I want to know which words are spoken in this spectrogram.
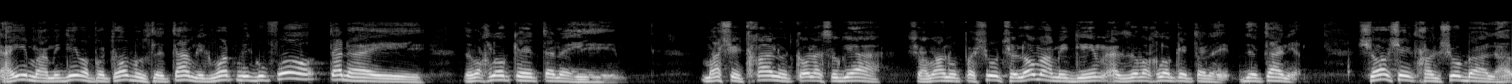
האם מעמידים אפוטרופוס לטעם לגבות מגופו, תנאי, זה מחלוקת תנאים. מה שהתחלנו את כל הסוגיה שאמרנו פשוט שלא מעמידים, אז זו מחלוקת תנאים. דתניא, שור שהתחגשו בעליו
